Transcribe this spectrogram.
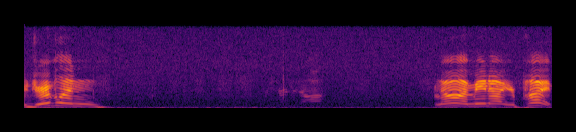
You're dribbling. No, I mean out your pipe.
